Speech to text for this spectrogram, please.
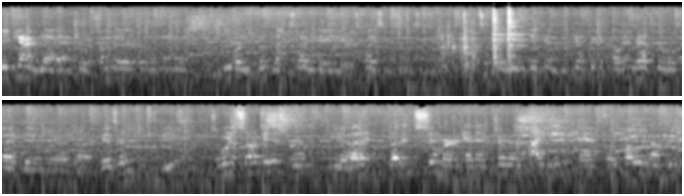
They can, yeah, yeah, sure. Some uh, uh, people don't like spicy, they spicy. It's okay, they, can, they can take it out. We have to add the uh, basil, please. So we're gonna saute the shrimp. Yeah. let it let it simmer and then turn it on high heat and for probably around three to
